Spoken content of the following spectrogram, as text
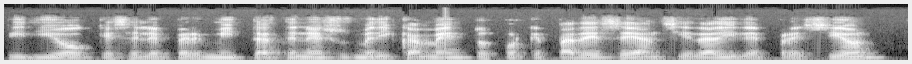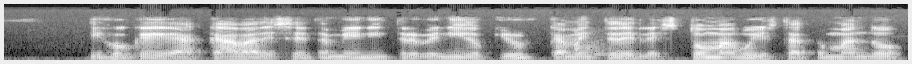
pidió que se le permita tener sus medicamentos porque padece ansiedad y depresión, dijo que acaba de ser también intervenido quirúrgicamente del estómago y está tomando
